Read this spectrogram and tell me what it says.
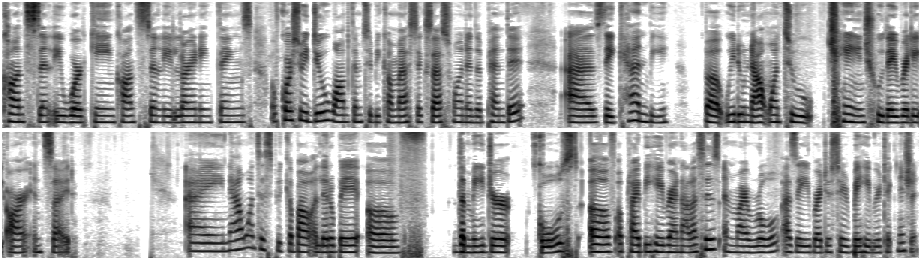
constantly working, constantly learning things. Of course, we do want them to become as successful and independent as they can be, but we do not want to change who they really are inside. I now want to speak about a little bit of the major goals of applied behavior analysis and my role as a registered behavior technician.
